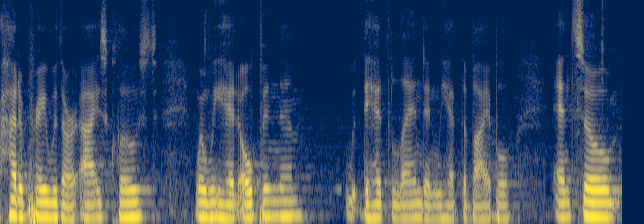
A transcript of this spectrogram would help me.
how to pray with our eyes closed. When we had opened them, they had the land, and we had the Bible. And so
